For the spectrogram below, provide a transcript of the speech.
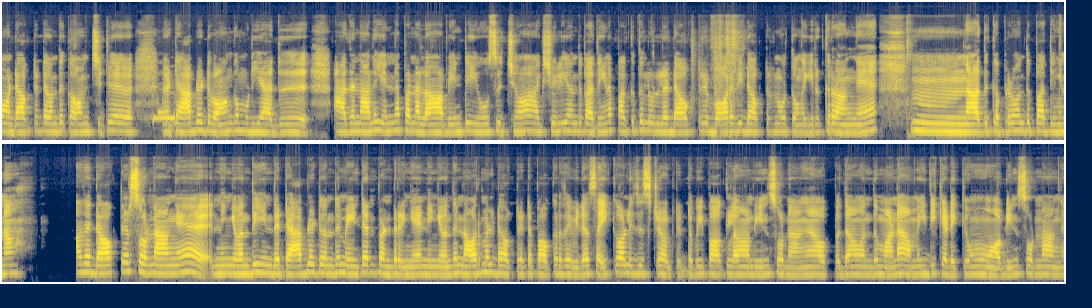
அவன் டாக்டர்கிட்ட வந்து காமிச்சிட்டு டேப்லெட் வாங்க முடியாது. அதனால் என்ன பண்ணலாம் அப்படின்ட்டு யோசித்தோம் ஆக்சுவலி வந்து பார்த்தீங்கன்னா, பக்கத்தில் உள்ள டாக்டர் பாரதி டாக்டர்னு ஒருத்தவங்க இருக்கிறாங்க. அதுக்கப்புறம் வந்து பார்த்தீங்கன்னா அந்த டாக்டர் சொன்னாங்க, நீங்கள் வந்து இந்த டேப்லெட் வந்து மெயின்டைன் பண்ணுறீங்க நீங்கள் வந்து நார்மல் டாக்டர்கிட்ட பார்க்குறத விட சைக்காலஜிஸ்ட் டாக்டர்கிட்ட போய் பார்க்கலாம்" அப்படின்னு சொன்னாங்க. அப்போ தான் வந்து மன அமைதி கிடைக்கும் அப்படின்னு சொன்னாங்க.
